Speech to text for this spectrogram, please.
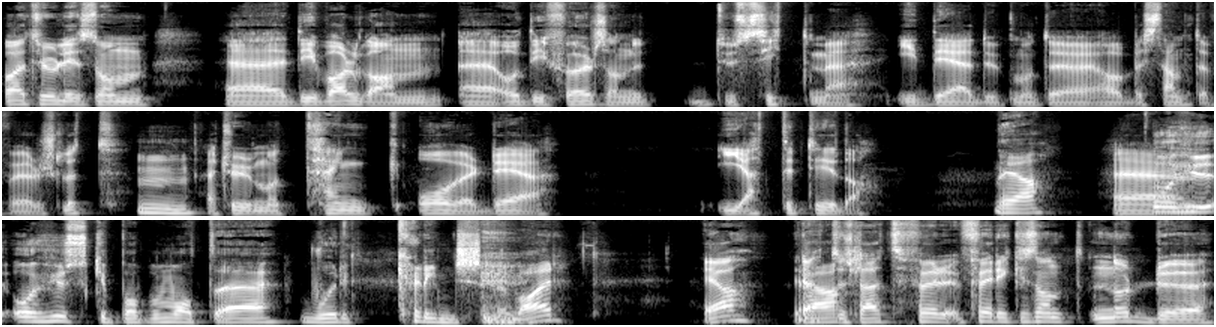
Og jeg tror liksom de valgene eh, og de følelsene du, du sitter med i det du på en måte har bestemt deg for å gjøre slutt, Mm. jeg tror du må tenke over det i ettertid. da. ja. Eh, Og, hu og huske på på en måte hvor klinsjen det var. ja, Ja. rett og slett. For, for ikke sant, når du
